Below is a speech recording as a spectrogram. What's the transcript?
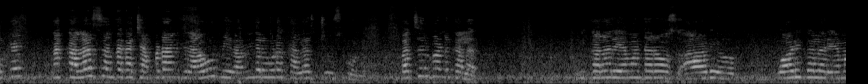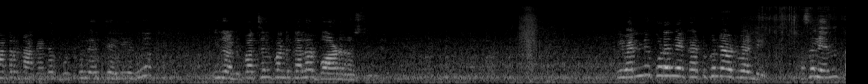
ఓకే నా కలర్స్ అంతగా చెప్పడానికి రావు. మీరు కూడా కలర్స్ చూసుకోండి. పచ్చడి పండు కలర్ ఈ కలర్ ఏమంటారో ఆడి బాడీ కలర్ ఏమంటారో నాకైతే గుర్తులేదు తెలియదు. ఇదండి పచ్చడి పండు కలర్ బార్డర్ వస్తుంది. ఇవన్నీ కూడా నేను కట్టుకునేటువంటి అసలు ఎంత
